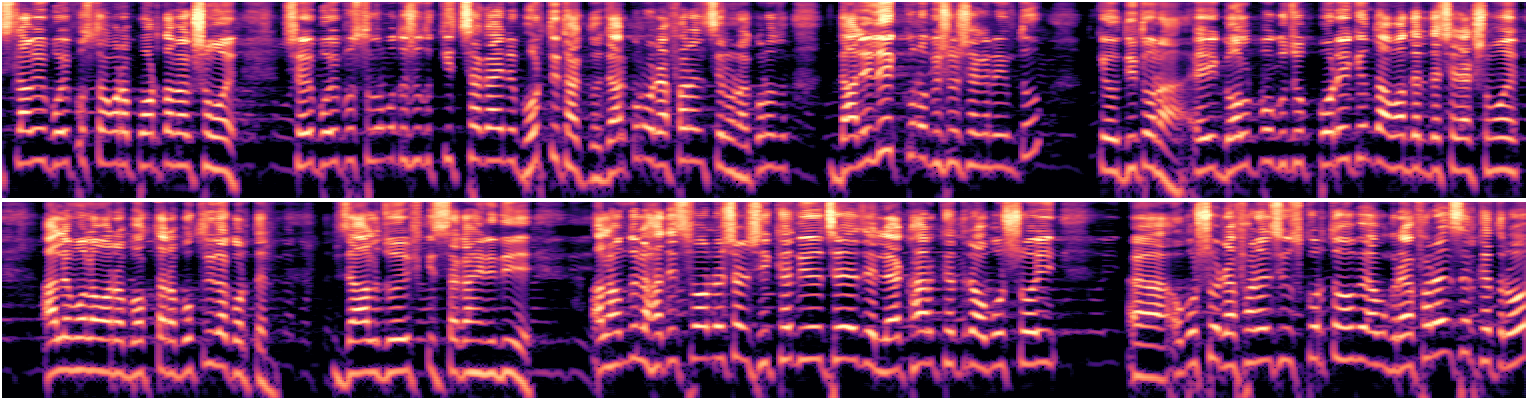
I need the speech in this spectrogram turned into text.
ইসলামী বই পুস্তক আমরা পড়তাম এক সময়, সেই বই পুস্তকের মধ্যে শুধু কিচ্ছা কাহিনী ভর্তি থাকতো, যার কোনো রেফারেন্স ছিল না, কোনো দালিলিক কোনো বিষয় সেখানে কিন্তু কেউ দিত না। এই গল্প গুজব পড়েই কিন্তু আমাদের দেশের এক সময় আলেমলামারা, বক্তারা বক্তৃতা করতেন, জাল, জয়ীফ কিচ্ছা কাহিনী দিয়ে। আলহামদুলিল্লাহ, হাদিস ফাউন্ডেশন শিক্ষা দিয়েছে যে লেখার ক্ষেত্রে অবশ্যই অবশ্যই রেফারেন্স ইউজ করতে হবে এবং রেফারেন্সের ক্ষেত্রেও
